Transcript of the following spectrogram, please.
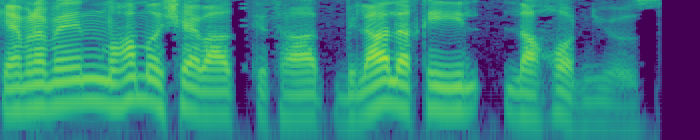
کیمرامین محمد شہباز کے ساتھ بلال عقیل لاہور نیوز۔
